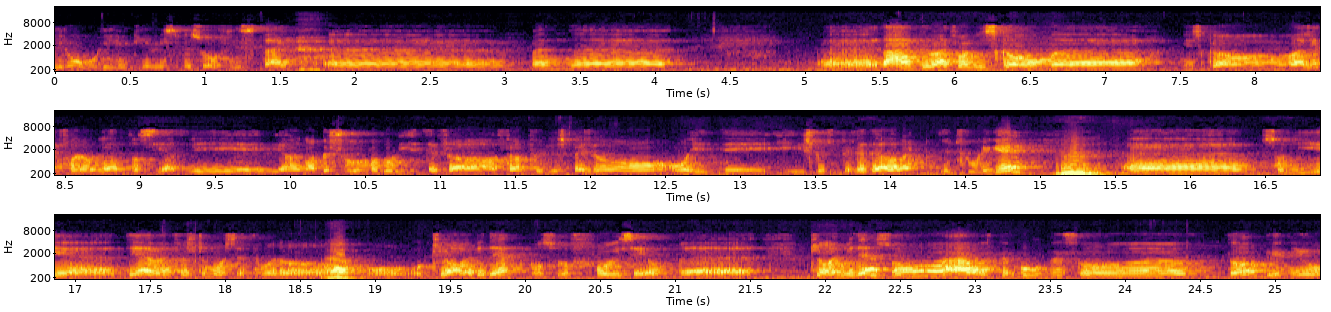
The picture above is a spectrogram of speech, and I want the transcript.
utrolig hyggelig hvis vi så frisk der. Men uh, nei, du veit hva. Vi skal, vi skal være litt foroverlent og si at vi, vi, har en ambisjon om å gå videre fra, fra pullespill og, og, inn i, i sluttspillet. Det hadde vært utrolig gøy. Mm. Så vi, det er den første målsettingen vår, å, ja. å, å, klare det. Og så får vi se om Klarer vi det, så er alt en bonus. Og da begynner jo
